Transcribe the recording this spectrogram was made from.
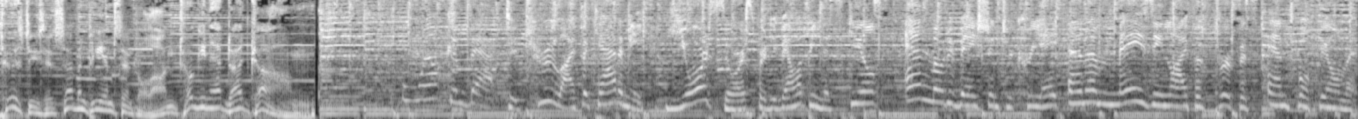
Tuesdays at 7 p.m. Central on TogiNet.com. Welcome back to True Life Academy, your source for developing the skills and motivation to create an amazing life of purpose and fulfillment.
